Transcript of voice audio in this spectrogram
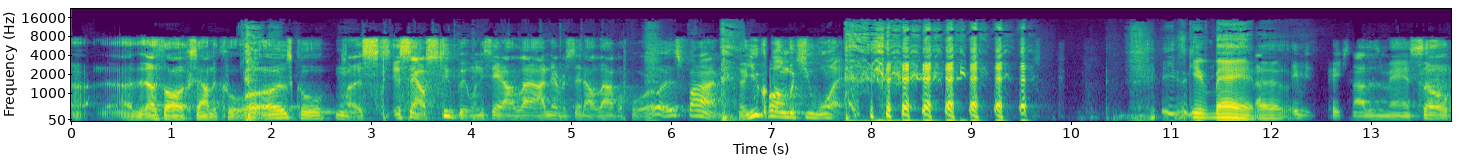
Uh, I thought it sounded cool. Oh, oh, it's cool. No, it's, it sounds stupid when he said it out loud. I never said out loud before. Oh, it's fine. No, you call him what you want. He's getting mad. Uh, Maybe patronize this man. So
